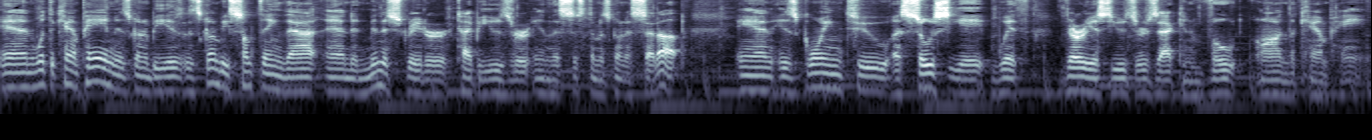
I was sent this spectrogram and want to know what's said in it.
And what the campaign is going to be is it's going to be something that an administrator type of user in the system is going to set up and is going to associate with various users that can vote on the campaign.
